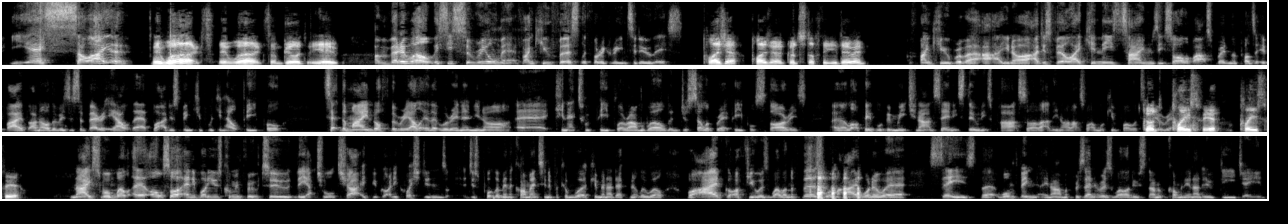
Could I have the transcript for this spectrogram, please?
Yes, how are you? It works. It works. I'm good. Are you? I'm very well. This is surreal, mate. Thank you, firstly, for agreeing to do this. Pleasure. Pleasure. Good stuff that you're doing. Thank you, brother. I, you know, I just feel like in these times, it's all about spreading the positive vibe. I know there is a severity out there, but I just think if we can help people take the mind off the reality that we're in and, you know, uh, connect with people around the world and just celebrate people's stories, a lot of people have been reaching out and saying it's doing its part. So that you know, that's what I'm looking forward to. Good, do, really. pleased for you. Pleased for you. Nice one. Well, uh, also anybody who's coming through to the actual chat, if you've got any questions, just put them in the comments, and if I can work them in, I definitely will. But I've got a few as well, and the first one I want to uh, say is that one thing, you know, I'm a presenter as well. I do stand-up comedy and I do DJing.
